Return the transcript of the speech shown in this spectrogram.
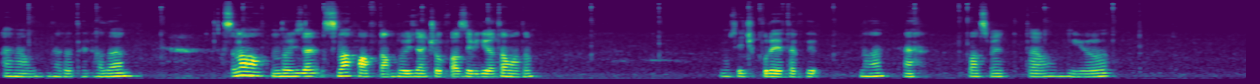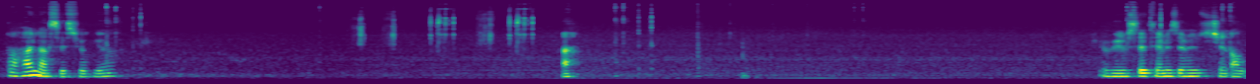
Hemen bunları da takalım. Sınav haftamda o yüzden sınav haftamda o yüzden çok fazla video atamadım. Bunu seçip buraya takıyor. Lan heh. Basmaya tamam diyor. Daha hala ses yok ya. Heh. Şimdi virüsleri temizlememiz için al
